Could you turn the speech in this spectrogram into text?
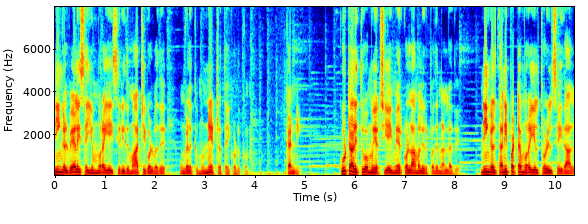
நீங்கள் வேலை செய்யும் முறையை சிறிது மாற்றிக்கொள்வது உங்களுக்கு முன்னேற்றத்தை கொடுக்கும். கன்னி கூட்டாளித்துவ முயற்சியை மேற்கொள்ளாமல் இருப்பது நல்லது. நீங்கள் தனிப்பட்ட முறையில் தொழில் செய்தால்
